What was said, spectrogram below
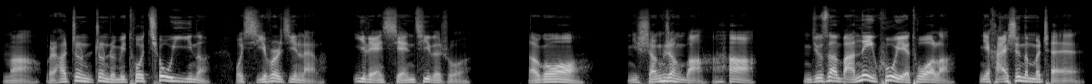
妈！我然后正正准备脱秋衣呢，我媳妇进来了，一脸嫌弃的说：“老公，你省省吧，啊，你就算把内裤也脱了，你还是那么沉。”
